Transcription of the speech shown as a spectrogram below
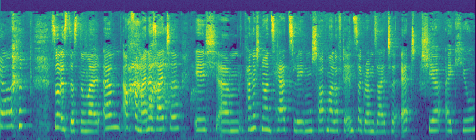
ja. So ist das nun mal. Ähm, auch von meiner Seite, ich ähm, kann euch nur ans Herz legen, schaut mal auf der Instagram-Seite at cheeriq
